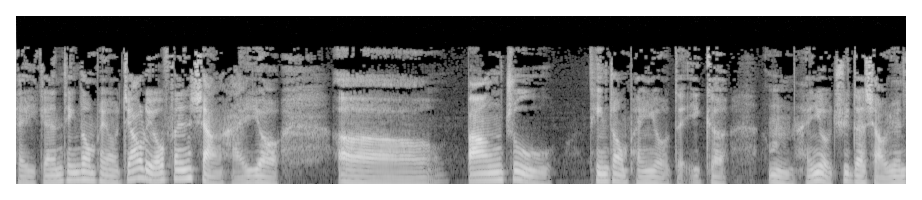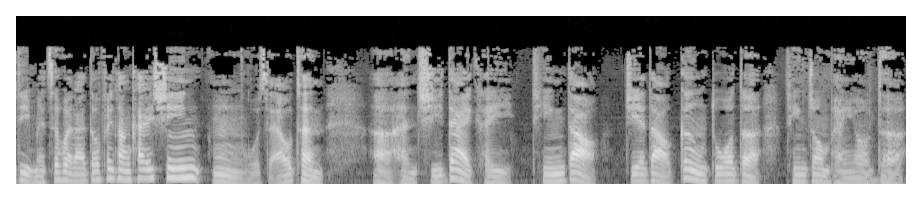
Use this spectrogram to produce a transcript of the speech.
可以跟听众朋友交流分享，还有呃帮助听众朋友的一个嗯很有趣的小园地，每次回来都非常开心。嗯，我是 Elton，呃，很期待可以听到接到更多的听众朋友的，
